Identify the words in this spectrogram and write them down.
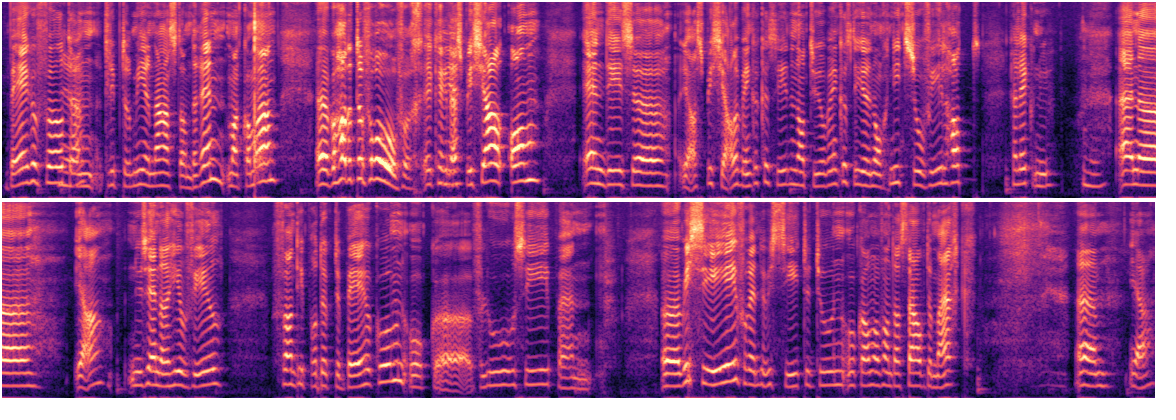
bijgevuld Ja. en het liep er meer naast dan erin. Maar kom aan, eh, we hadden het ervoor over. Ik ging Ja. daar speciaal om in deze ja, speciale winkeltjes, de natuurwinkels, die je nog niet zoveel had, gelijk nu. En ja, nu zijn er heel veel van die producten bijgekomen. Ook eh, vloerzeep en eh, wc, voor in de wc te doen. Ook allemaal van datzelfde merk. Ehm, ja.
